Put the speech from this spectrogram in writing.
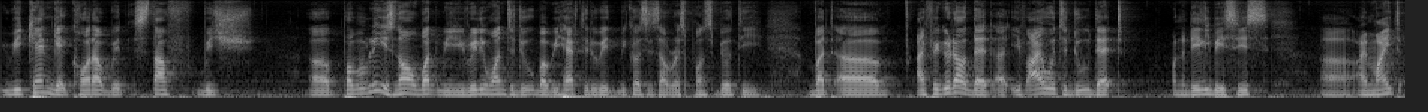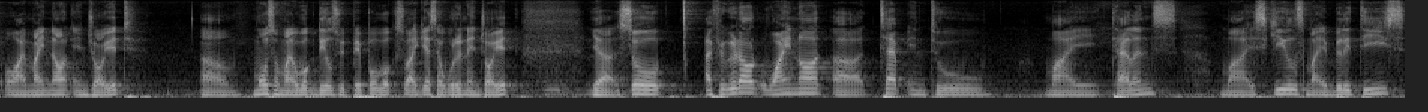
we can get caught up with stuff which uh, probably is not what we really want to do, but we have to do it because it's our responsibility. But uh, I figured out that uh, if I were to do that on a daily basis, uh, I might or I might not enjoy it. Um, most of my work deals with paperwork, so I guess I wouldn't enjoy it. Yeah, so I figured out why not uh, tap into my talents, my skills, my abilities,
